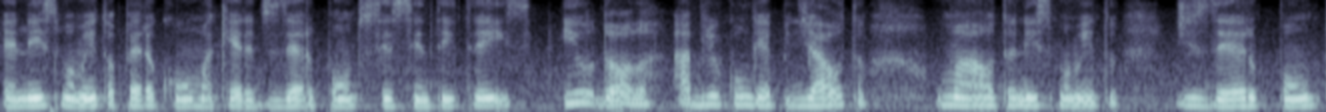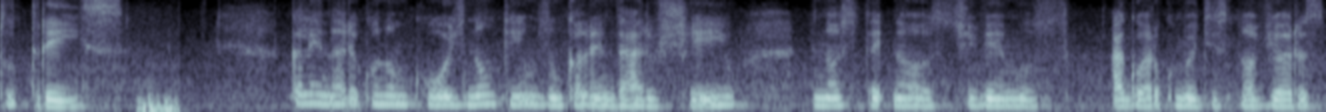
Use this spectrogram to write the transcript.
É, nesse momento opera com uma queda de 0,63 e o dólar abriu com gap de alta, uma alta nesse momento de 0,3. Calendário econômico hoje não temos um calendário cheio. Nós, nós tivemos agora, como eu disse, 9 horas,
